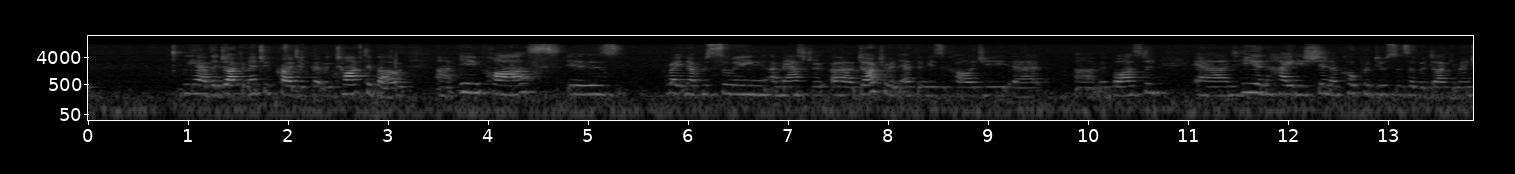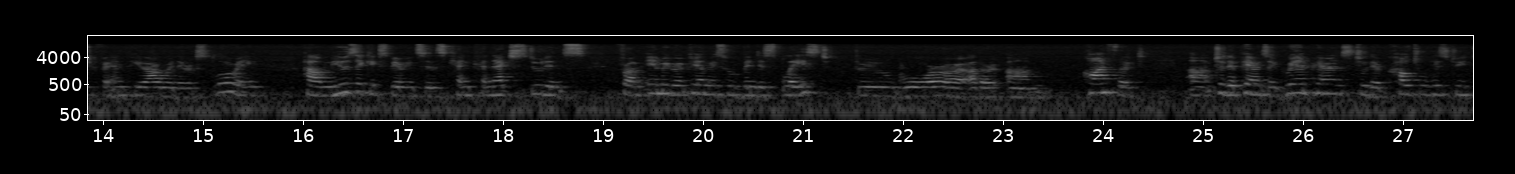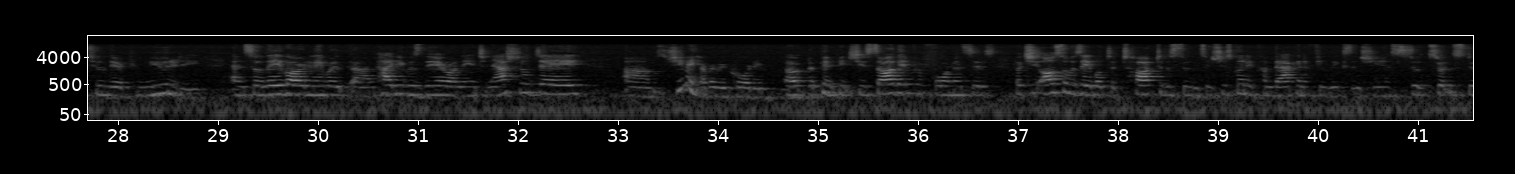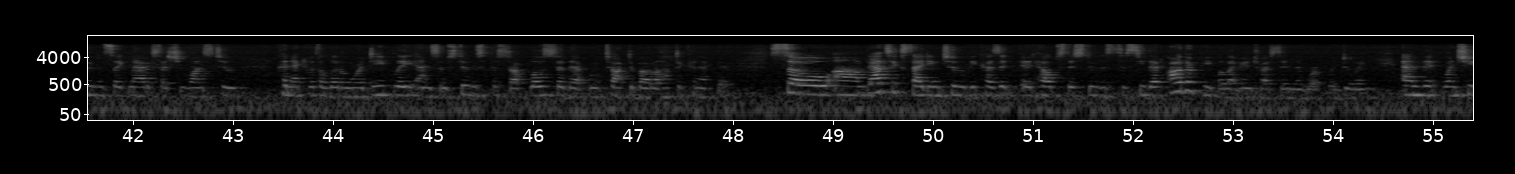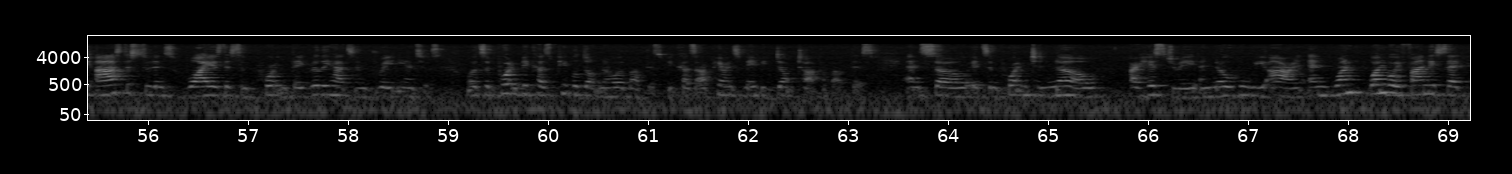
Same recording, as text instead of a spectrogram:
we have the documentary project that we talked about. Uh, Ian Koss is right now pursuing a master uh, doctorate in ethnomusicology at, um, in Boston. And he and Heidi Shin are co-producers of a documentary for NPR where they're exploring how music experiences can connect students from immigrant families who've been displaced through war or other um, conflict uh, to their parents and grandparents, to their cultural history, to their community. And so they've already, they were, um, Heidi was there on the International Day, um, she may have a recording of the Pinpeat. She saw their performances, but she also was able to talk to the students, and she's going to come back in a few weeks, and she has stu certain students, like Maddox says, she wants to connect with a little more deeply, and some students at the Stop Losa that we've talked about, I'll have to connect there. So um, that's exciting too, because it, it helps the students to see that other people are interested in the work we're doing. And that when she asked the students, why is this important, they really had some great answers. Well, it's important because people don't know about this, because our parents maybe don't talk about this. And so it's important to know our history and know who we are. And one, one boy finally said,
